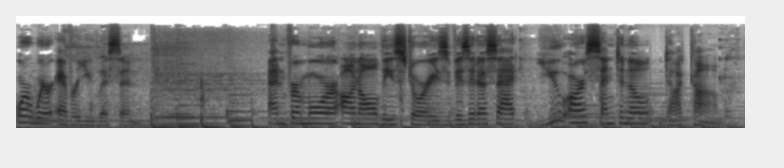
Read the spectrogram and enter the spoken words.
or wherever you listen. And for more on all these stories, visit us at ursentinel.com.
